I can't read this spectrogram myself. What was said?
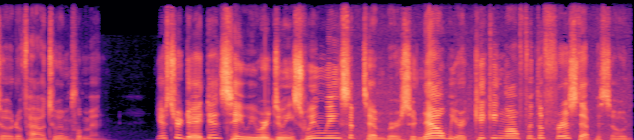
episode of how to implement. Yesterday I did say we were doing Swing Wing September, so now we are kicking off with the first episode,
